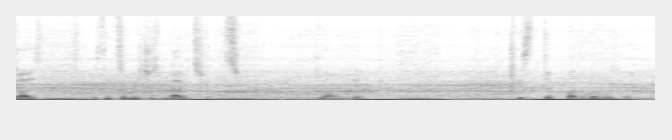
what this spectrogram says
guys, listen to Mitch's motor. It's grinding. He's stuck by the wheel as.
